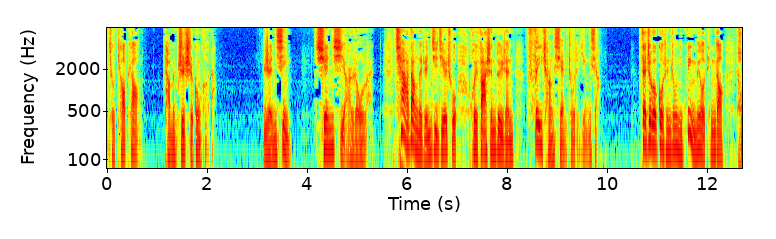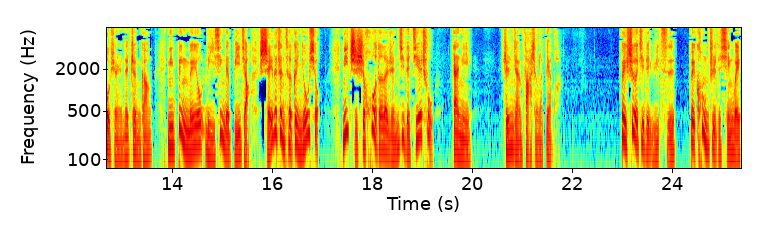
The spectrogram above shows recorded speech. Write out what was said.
就跳票了，他们支持共和党。人性纤细而柔软，恰当的人际接触会发生对人非常显著的影响。在这个过程中，你并没有听到候选人的正纲，你并没有理性的比较谁的政策更优秀，你只是获得了人际的接触，但你仍然发生了变化。被设计的语词、被控制的行为、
